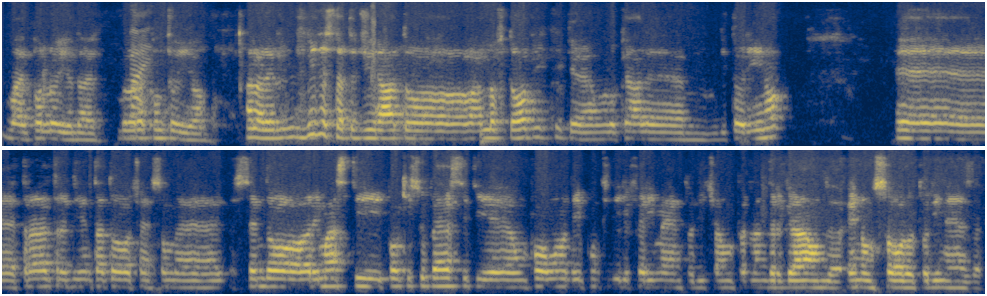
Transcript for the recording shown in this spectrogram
Vai, parlo io, dai, ve lo Vai. racconto io. Allora, il video è stato girato all'Off Topic, che è un locale mm, di Torino. E, tra l'altro è diventato, cioè, insomma, essendo rimasti pochi superstiti, è un po' uno dei punti di riferimento, diciamo, per l'underground e non solo torinese.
